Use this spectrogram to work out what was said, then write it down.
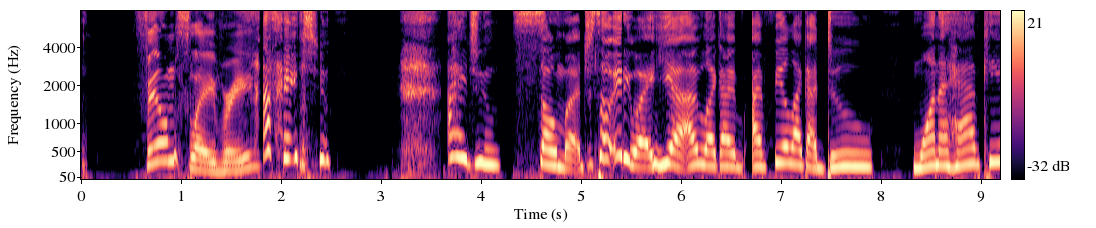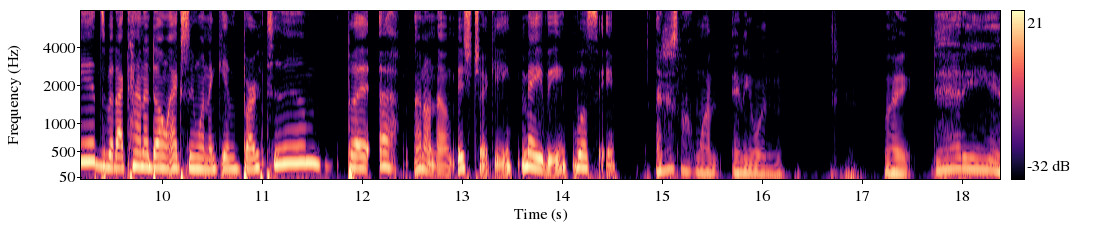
Of, Film slavery. I hate you. I hate you so much. So anyway, yeah, I like. I I feel like I do want to have kids, but I kind of don't actually want to give birth to them. But uh, I don't know. It's tricky. Maybe we'll see. I just don't want anyone like daddy,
